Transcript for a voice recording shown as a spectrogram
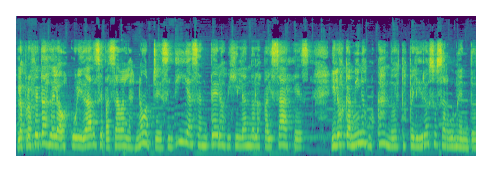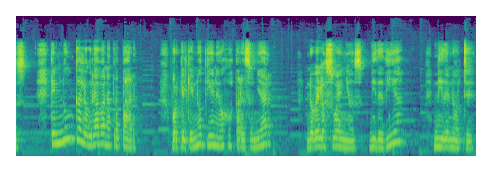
Los profetas de la oscuridad se pasaban las noches y días enteros vigilando los paisajes y los caminos buscando estos peligrosos argumentos que nunca lograban atrapar, porque el que no tiene ojos para soñar no ve los sueños ni de día ni de noche.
